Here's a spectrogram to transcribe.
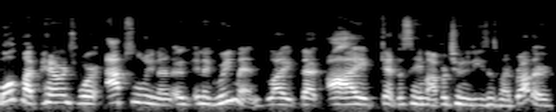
both my parents were absolutely in, in agreement, like that I get the same opportunities as my brother,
